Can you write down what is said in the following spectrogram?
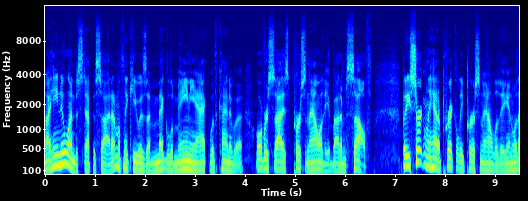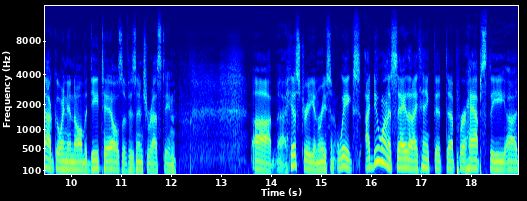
Uh, he knew when to step aside. I don't think he was a megalomaniac with kind of a oversized personality about himself. But he certainly had a prickly personality, and without going into all the details of his interesting uh, uh, history in recent weeks, I do want to say that I think that uh, perhaps the uh,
